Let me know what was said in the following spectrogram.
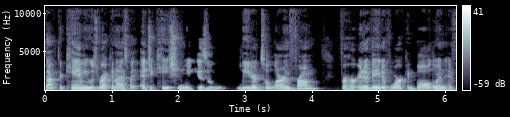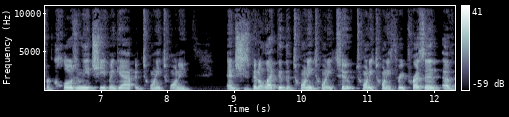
Dr. Camhi was recognized by Education Week as a leader to learn from for her innovative work in Baldwin and for closing the achievement gap in 2020 and she's been elected the 2022 2023 president of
